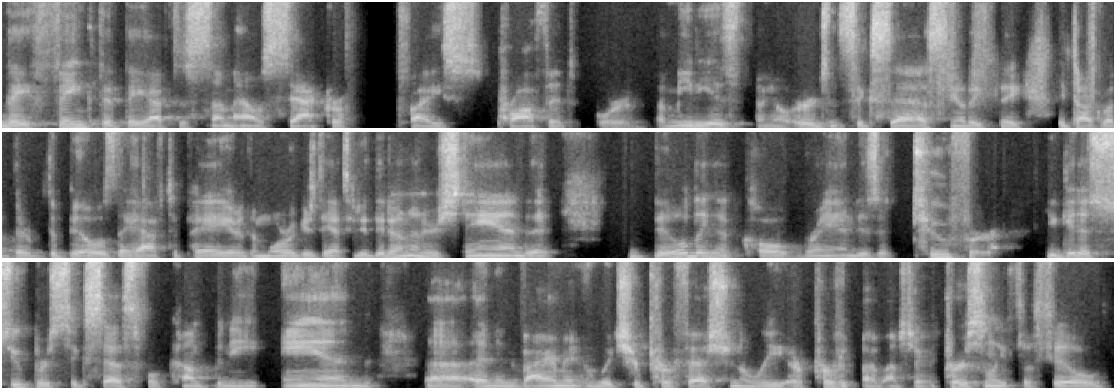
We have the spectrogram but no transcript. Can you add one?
they think that they have to somehow sacrifice sacrifice profit or immediate, you know, urgent success. You know, they, they, they talk about their, the bills they have to pay or the mortgage they have to do. They don't understand that building a cult brand is a twofer. You get a super successful company and uh, an environment in which you're professionally or per, uh, I'm sorry, personally fulfilled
